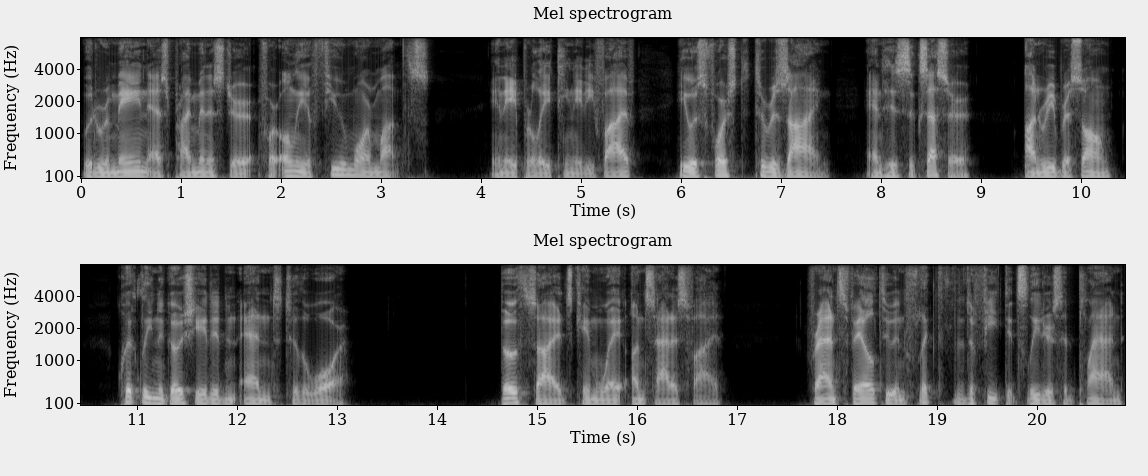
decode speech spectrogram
would remain as prime minister for only a few more months. In April 1885, he was forced to resign and his successor, Henri Brisson, quickly negotiated an end to the war. Both sides came away unsatisfied. France failed to inflict the defeat its leaders had planned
